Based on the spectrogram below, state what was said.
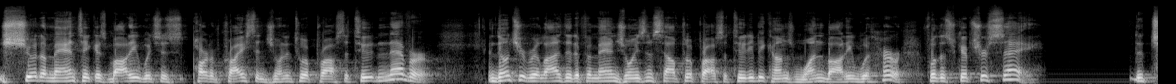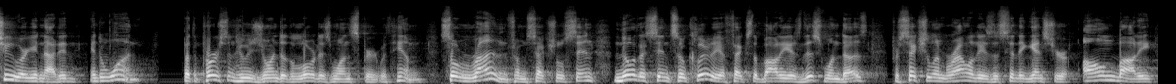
Should a man take his body, which is part of Christ, and join it to a prostitute? Never. And don't you realize that if a man joins himself to a prostitute, he becomes one body with her? For the scriptures say, the two are united into one. But the person who is joined to the Lord is one spirit with him. So run from sexual sin. No other sin so clearly affects the body as this one does. For sexual immorality is a sin against your own body.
